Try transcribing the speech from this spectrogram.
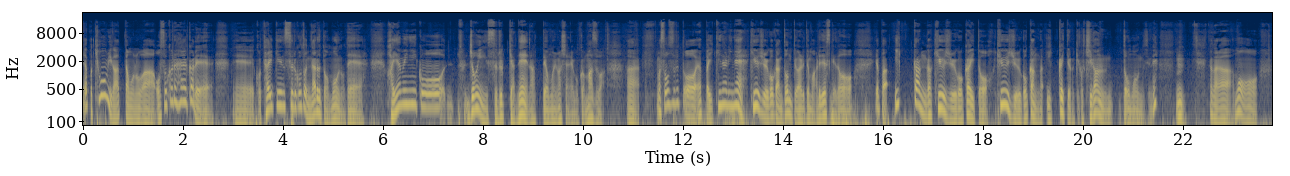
やっぱ興味があったものは遅かれ早かれ、えー、こう体験することになると思うので、早めにこう、ジョインするっきゃねえなって思いましたね、僕は、まずは。はい。まあそうすると、やっぱいきなりね、95巻ドンって言われてもあれですけど、やっぱ1巻が95回と95巻が1回っていうのは結構違うと思うんですよね。うん。だから、もう、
